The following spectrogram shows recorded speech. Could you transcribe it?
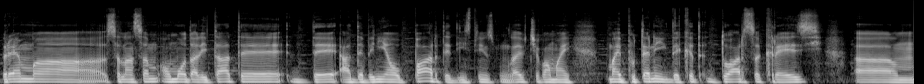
Vrem uh, să lansăm o modalitate de a deveni o parte din Streams.live, ceva mai, mai puternic decât doar să creezi uh,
